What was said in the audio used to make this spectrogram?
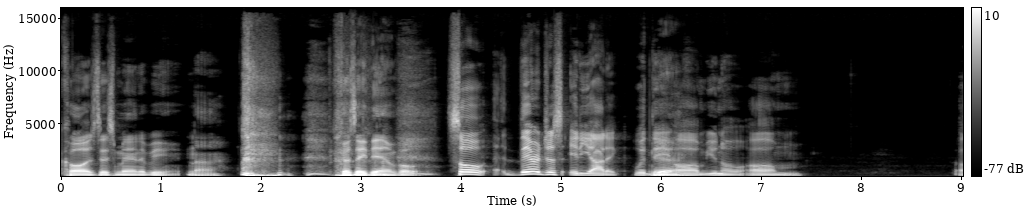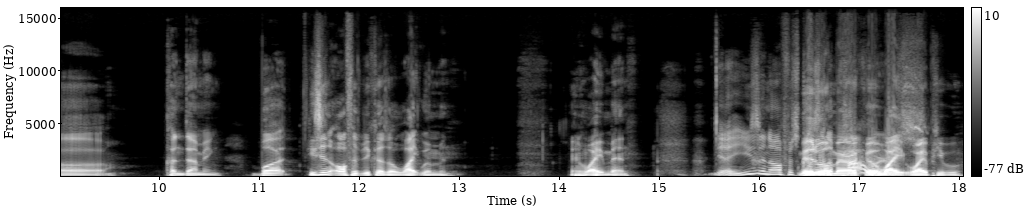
Cause this man to be nah. Because they didn't vote. So they're just idiotic with the Yeah. um, you know, um uh condemning. But He's in office because of white women and white men. yeah, he's in office. Middle of the America, powers. white white people.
